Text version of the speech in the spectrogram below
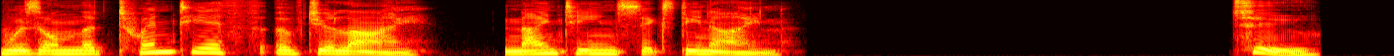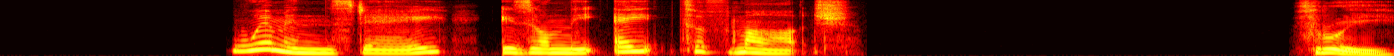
was on the 20th of July, 1969. 2, Women's Day is on the 8th of March. 3,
